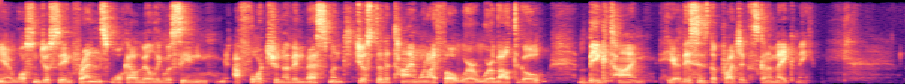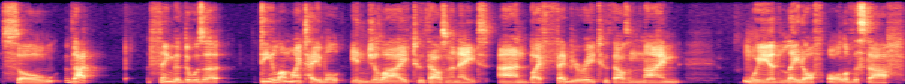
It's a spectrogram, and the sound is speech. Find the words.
you know, it wasn't just seeing friends walk out of the building, it was seeing a fortune of investment just at a time when I thought we're, we're about to go big time here. This is the project that's going to make me. So that thing that there was a deal on my table in July 2008, and by February 2009, we had laid off all of the staff.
